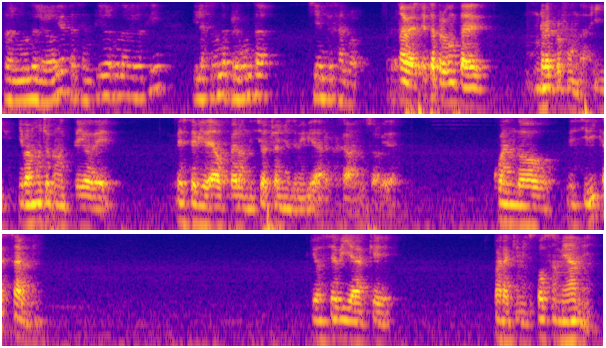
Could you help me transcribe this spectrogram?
todo el mundo le odia? ¿Te has sentido alguna vez así? Y la segunda pregunta, ¿quién te salvó? A ver, esa pregunta es re profunda y lleva mucho con lo que te digo de, este video. Fueron 18 años de mi vida reflejados en un solo video. Cuando decidí casarme, yo sabía que para que mi esposa me ame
